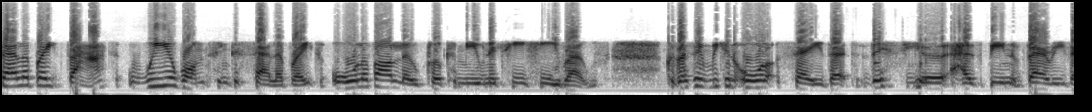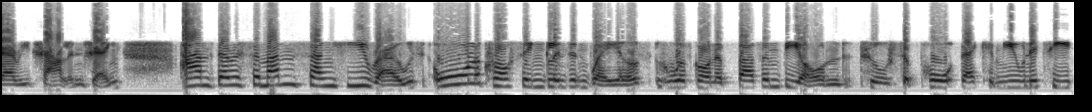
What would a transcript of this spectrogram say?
celebrate that, we are wanting to celebrate all of our local community heroes. Because I think we can all say that this year has been very, very challenging. And there are some unsung heroes all across England and Wales who have gone above and beyond to support their community,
